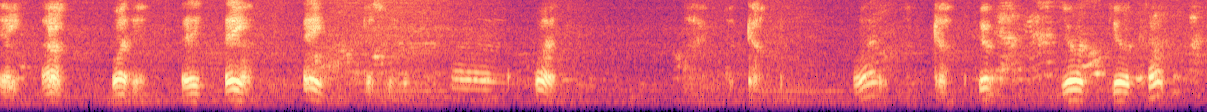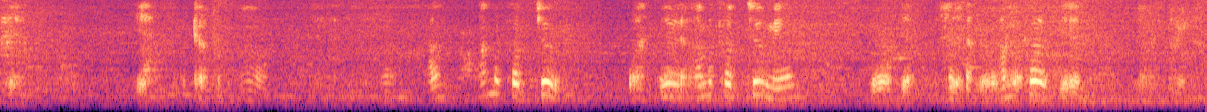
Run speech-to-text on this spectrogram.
Hey. Hey, hey, hey. You're, you're a cup? Yeah. Yeah, a cup. Oh. I'm, I'm a cup too. What? Yeah, I'm a cup too, man. You're, yeah. You're a I'm cup. a cup, yeah. No, no, you're not.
